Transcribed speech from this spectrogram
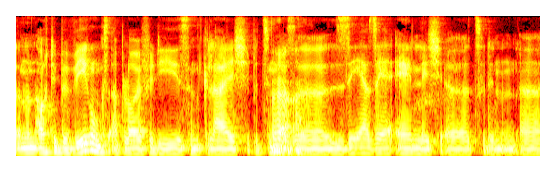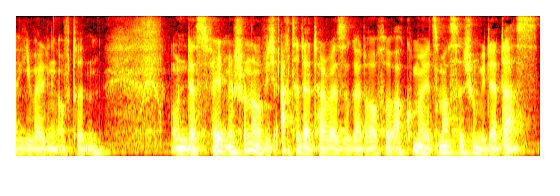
sondern auch die Bewegungsabläufe, die sind gleich, beziehungsweise ja. sehr, sehr ähnlich äh, zu den äh, jeweiligen Auftritten. Und das fällt mir schon auf. Ich achte da teilweise sogar drauf, so, ach guck mal, jetzt machst du schon wieder das.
